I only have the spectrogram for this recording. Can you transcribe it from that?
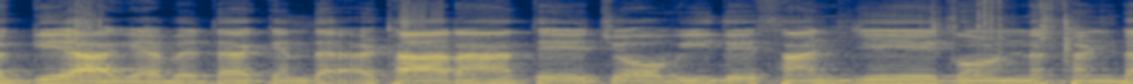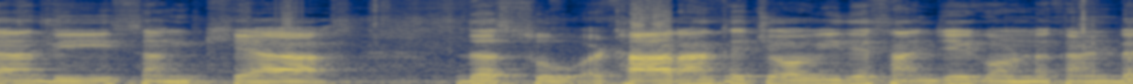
ਅੱਗੇ ਆ ਗਿਆ ਬੇਟਾ, ਕਹਿੰਦਾ 18 ਤੇ 24 ਦੇ ਸਾਂਝੇ ਗੁਣਨਖੰਡਾਂ ਦੀ ਸੰਖਿਆ ਦੱਸੋ। 18 ਤੇ 24 ਦੇ ਸਾਂਝੇ ਗੁਣਨਖੰਡ।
